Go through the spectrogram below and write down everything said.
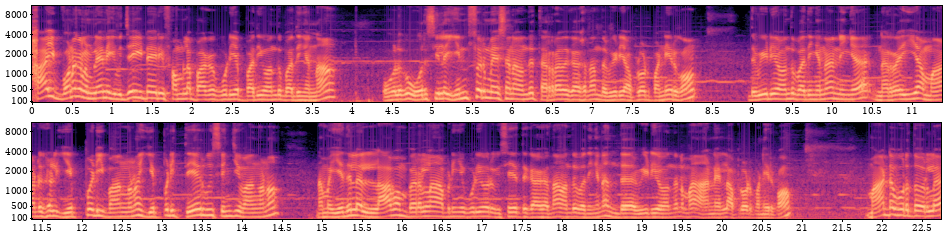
ஹாய் வணக்கம் இன்றைக்கி விஜய் டைரி ஃபார்மில் பார்க்கக்கூடிய பதிவு வந்து பார்த்திங்கன்னா உங்களுக்கு ஒரு சில இன்ஃபர்மேஷனை வந்து தர்றதுக்காக தான் இந்த வீடியோ அப்லோட் பண்ணியிருக்கோம். இந்த வீடியோ வந்து பார்த்திங்கன்னா நீங்கள் நிறைய மாடுகள் எப்படி வாங்கணும் எப்படி தேர்வு செஞ்சு வாங்கணும் நம்ம எதில் லாபம் பெறலாம் அப்படிங்கக்கூடிய ஒரு விஷயத்துக்காக தான் வந்து பார்த்திங்கன்னா இந்த வீடியோ வந்து நம்ம ஆன்லைனில் அப்லோட் பண்ணியிருக்கோம். மாட்டை பொறுத்தவரையில்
